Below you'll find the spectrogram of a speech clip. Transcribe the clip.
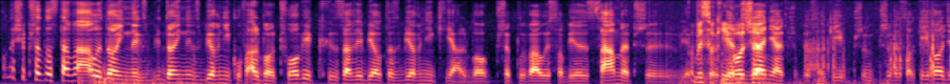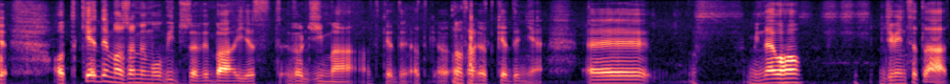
one się przedostawały do innych, do innych zbiorników, albo człowiek zarybiał te zbiorniki, albo przepływały sobie same przy wysokiej wodzie. przy wysokiej, przy, przy wysokiej wodzie. Od kiedy możemy mówić, że ryba jest rodzima, od kiedy, od, od, No tak. od kiedy nie? E, minęło 900 lat,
